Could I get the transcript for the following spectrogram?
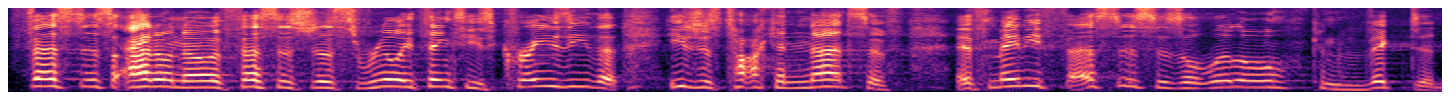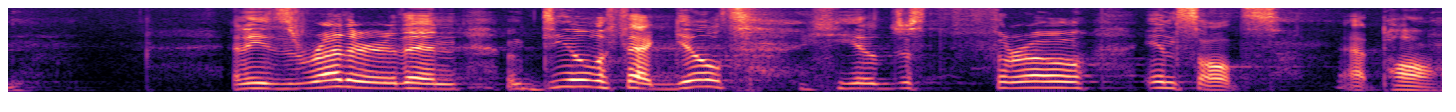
Festus, I don't know if Festus just really thinks he's crazy, that he's just talking nuts, if, if maybe Festus is a little convicted. And he's rather than deal with that guilt, he'll just throw insults at Paul.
